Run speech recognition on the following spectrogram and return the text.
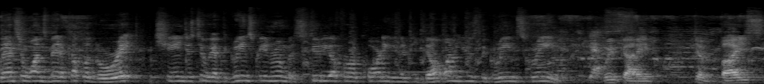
Lancer One's made a couple of great changes too. We have the green screen room, a studio for recording, even if you don't want to use the green screen. Yes. We've got a device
